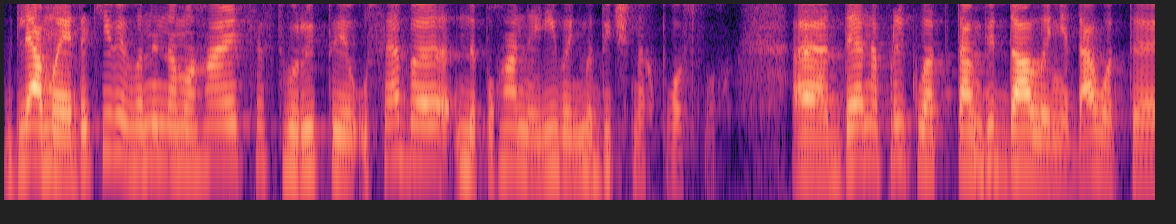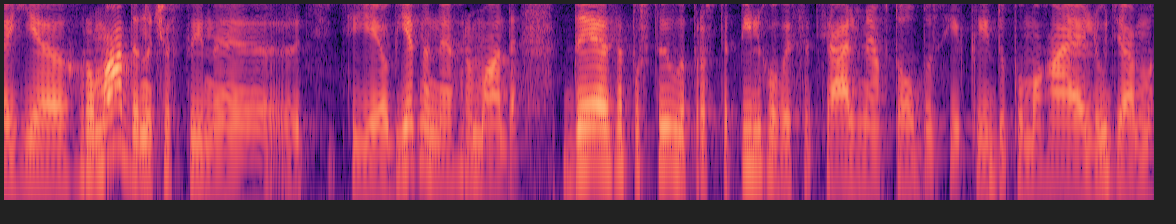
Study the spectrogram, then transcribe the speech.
для медиків, і вони намагаються створити у себе непоганий рівень медичних послуг. Е, де, наприклад, там віддалені да, от е, є громади, ну частини е, цієї об'єднаної громади, де запустили просто пільговий соціальний автобус, який допомагає людям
